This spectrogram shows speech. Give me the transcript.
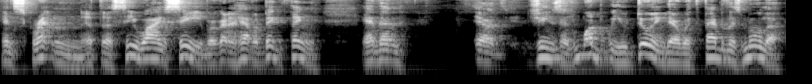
in Scranton at the CYC, we're going to have a big thing, and then you know, Gene says, "What were you doing there with fabulous Moolah?"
